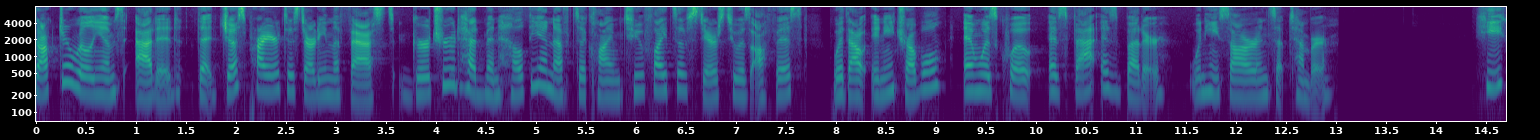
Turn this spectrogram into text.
Dr. Williams added that just prior to starting the fast, Gertrude had been healthy enough to climb two flights of stairs to his office without any trouble and was, quote, as fat as butter when he saw her in September. He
